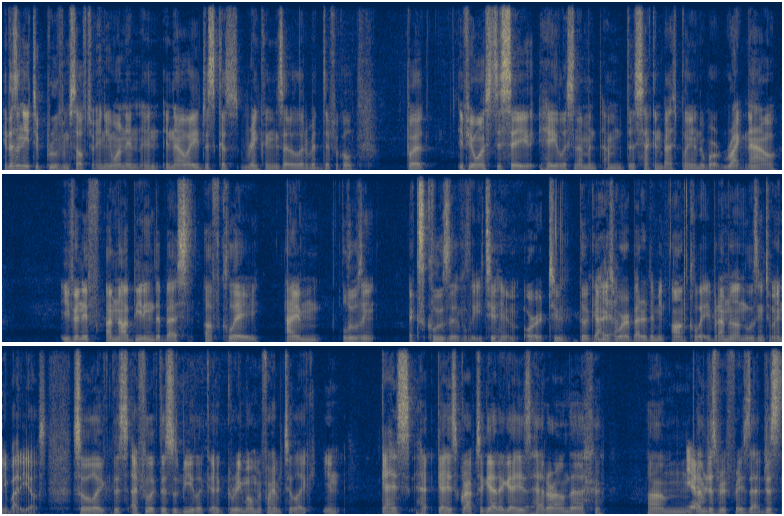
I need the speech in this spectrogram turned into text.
he doesn't need to prove himself to anyone in in, in a way just because rankings are a little bit difficult but if he wants to say hey listen i'm i'm the second best player in the world right now even if i'm not beating the best of clay i'm losing exclusively to him or to the guys yeah. who are better than me on clay but i'm not losing to anybody else so like this i feel like this would be like a great moment for him to like in get his get his crap together get his head around the um yeah. let me just rephrase that just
